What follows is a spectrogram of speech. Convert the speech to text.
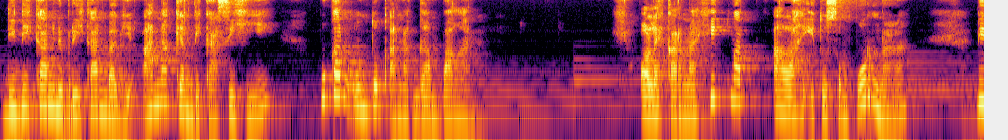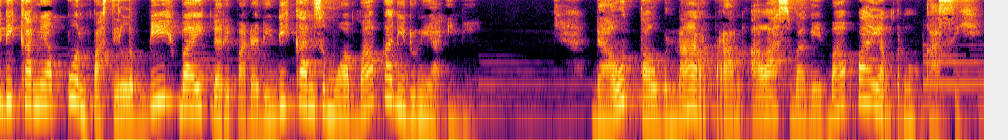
Didikan diberikan bagi anak yang dikasihi, bukan untuk anak gampangan. Oleh karena hikmat Allah itu sempurna, didikannya pun pasti lebih baik daripada didikan semua bapa di dunia ini. Daud tahu benar peran Allah sebagai Bapa yang penuh kasih.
